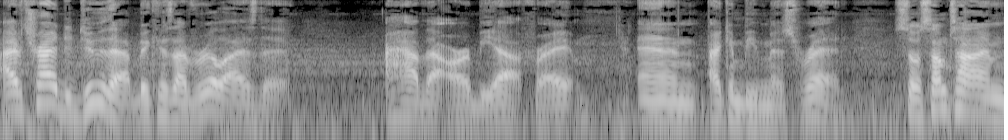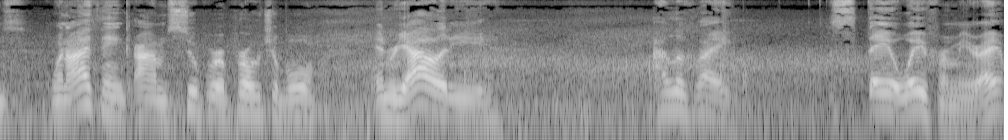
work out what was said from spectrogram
I've tried to do that because I've realized that I have that RBF, right? And I can be misread. So sometimes when I think I'm super approachable, in reality, I look like stay away from me, right?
